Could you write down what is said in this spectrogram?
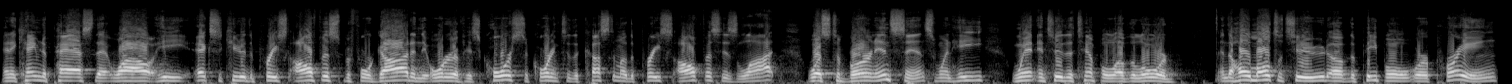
And it came to pass that while he executed the priest's office before God in the order of his course, according to the custom of the priest's office, his lot was to burn incense when he went into the temple of the Lord. And the whole multitude of the people were praying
